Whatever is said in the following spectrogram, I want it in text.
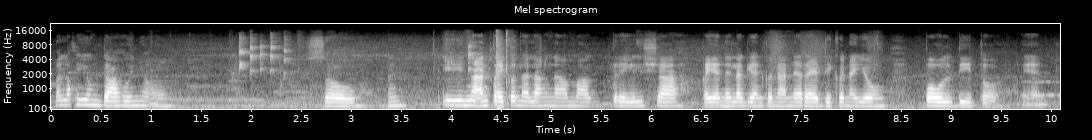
Malaki yung dahon niya, oh. So, inaantay ko na lang na mag-trail siya. Kaya nilagyan ko na, niready ko na yung pole dito. Ayan.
